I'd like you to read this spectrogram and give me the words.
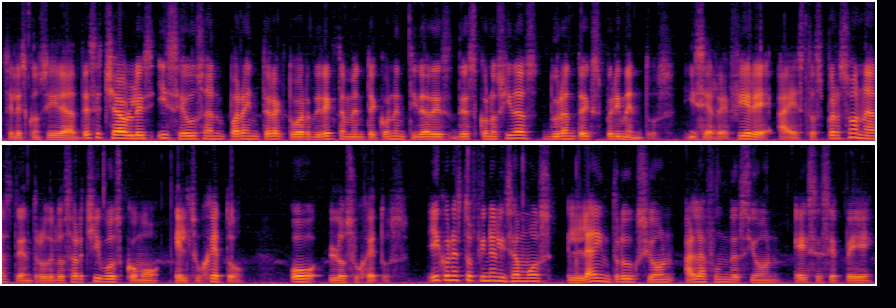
Se les considera desechables y se usan para interactuar directamente con entidades desconocidas durante experimentos. Y se refiere a estas personas dentro de los archivos como el sujeto o los sujetos. Y con esto finalizamos la introducción a la Fundación SCP-ES.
